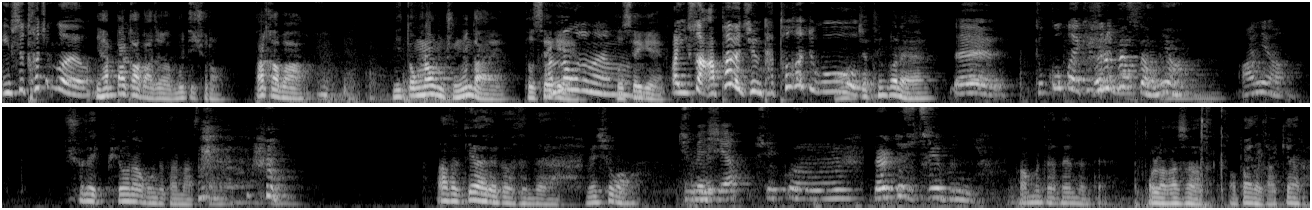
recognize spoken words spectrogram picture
입술 터진 거예요. 니한 닦아봐, 저, 물티슈로. 닦아봐. 니 똥 나오면 죽는다, 애. 더 세게. 안 나오잖아요. 더 세게. 아, 입술 아파요. 지금 다 터가지고. 어쨌든 거네. 네. 듣고 오빠의 캐스를 헤르페스 아니야 아니야. 슈렉 피오나 공주 닮았어. 아들 깨야 될 것 같은데. 몇 시고? 지금 몇 시야? 지금 12시 7분이야 밥물 때가 됐는데. 올라가서 오빠들 다 깨라.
